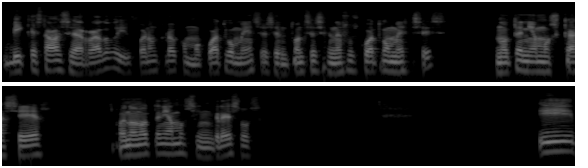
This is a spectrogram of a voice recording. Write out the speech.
vi que estaba cerrado y fueron creo como cuatro meses. Entonces en esos cuatro meses no teníamos que hacer, bueno, no teníamos ingresos. Y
